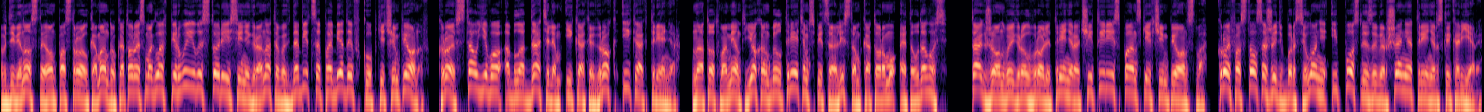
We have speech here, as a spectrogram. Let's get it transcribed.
В 90-е он построил команду, которая смогла впервые в истории синегранатовых добиться победы в Кубке чемпионов. Кройф стал его обладателем и как игрок, и как тренер. На тот момент Йохан был третьим специалистом, которому это удалось. Также он выиграл в роли тренера четыре испанских чемпионства. Кройф остался жить в Барселоне и после завершения тренерской карьеры.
